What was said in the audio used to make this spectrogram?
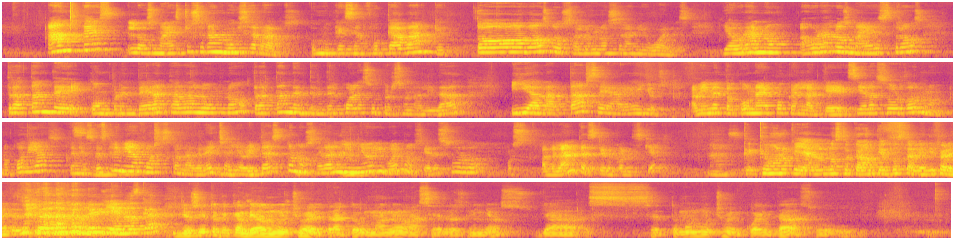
antes los maestros eran muy cerrados, como que se enfocaban que todos los alumnos eran iguales. Y ahora no, ahora los maestros tratan de comprender a cada alumno, tratan de entender cuál es su personalidad y adaptarse a ellos. A mí me tocó una época en la que si eras zurdo, no, no podías, tenías que escribir a fuerzas con la derecha y ahorita es conocer al niño y bueno, si eres zurdo, pues adelante, escribe con la izquierda. Ah, qué, qué, bueno que ya no nos tocaban tiempos también diferentes, ¿verdad? Muy bien, Oscar. Yo siento que ha cambiado mucho el trato humano hacia los niños. Ya se toma mucho en cuenta su.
